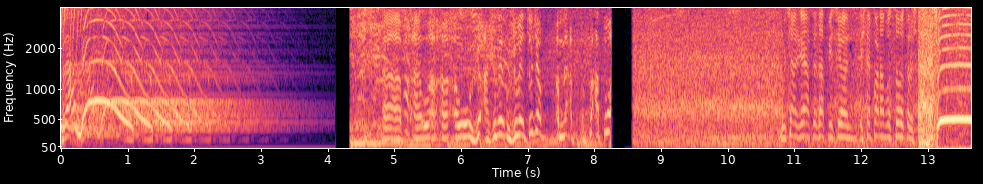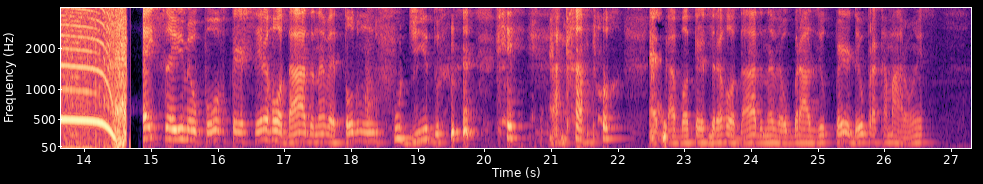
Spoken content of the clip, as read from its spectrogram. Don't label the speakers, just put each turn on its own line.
Brasil!
A, a, a, a, juve, a juventude apoia.
Muchas gracias, afición. Este é para vosotros.
É isso aí, meu povo. Terceira rodada, né, velho? Todo mundo fudido. Acabou. Acabou a terceira rodada, né, velho? O Brasil perdeu para Camarões.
